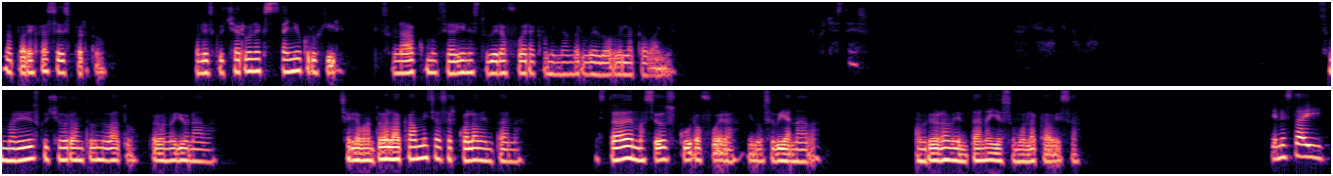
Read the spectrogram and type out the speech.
la pareja se despertó, al escuchar un extraño crujir que sonaba como si alguien estuviera fuera caminando alrededor de la cabaña. ¿Escuchaste eso? Creo que hay alguien afuera. Su marido escuchó durante un rato, pero no oyó nada. Se levantó de la cama y se acercó a la ventana. Estaba demasiado oscuro afuera y no se veía nada. Abrió la ventana y asomó la cabeza. ¿Quién está ahí?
